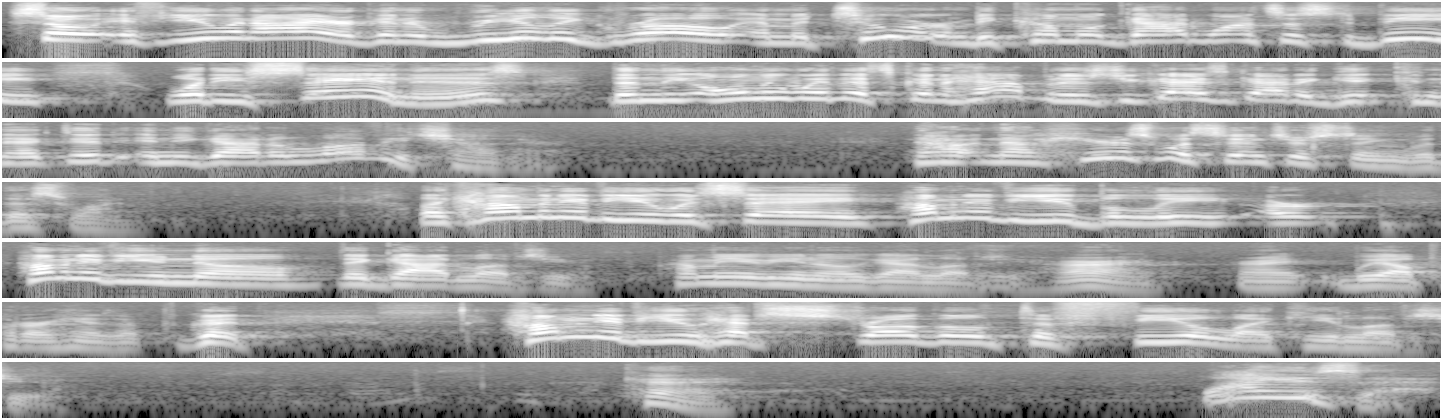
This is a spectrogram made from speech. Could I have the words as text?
So if you and I are going to really grow and mature and become what God wants us to be, what He's saying is, then the only way that's going to happen is you guys got to get connected and you got to love each other. Now, now here's what's interesting with this one. Like, how many of you would say, how many of you believe, or how many of you know that God loves you? How many of you know God loves you? All right, all right. We all put our hands up. Good. How many of you have struggled to feel like He loves you? Okay. Why is that?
